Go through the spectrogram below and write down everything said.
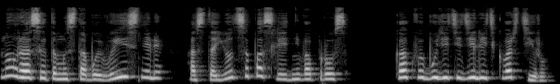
Ну, раз это мы с тобой выяснили, остается последний вопрос. Как вы будете делить квартиру?»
